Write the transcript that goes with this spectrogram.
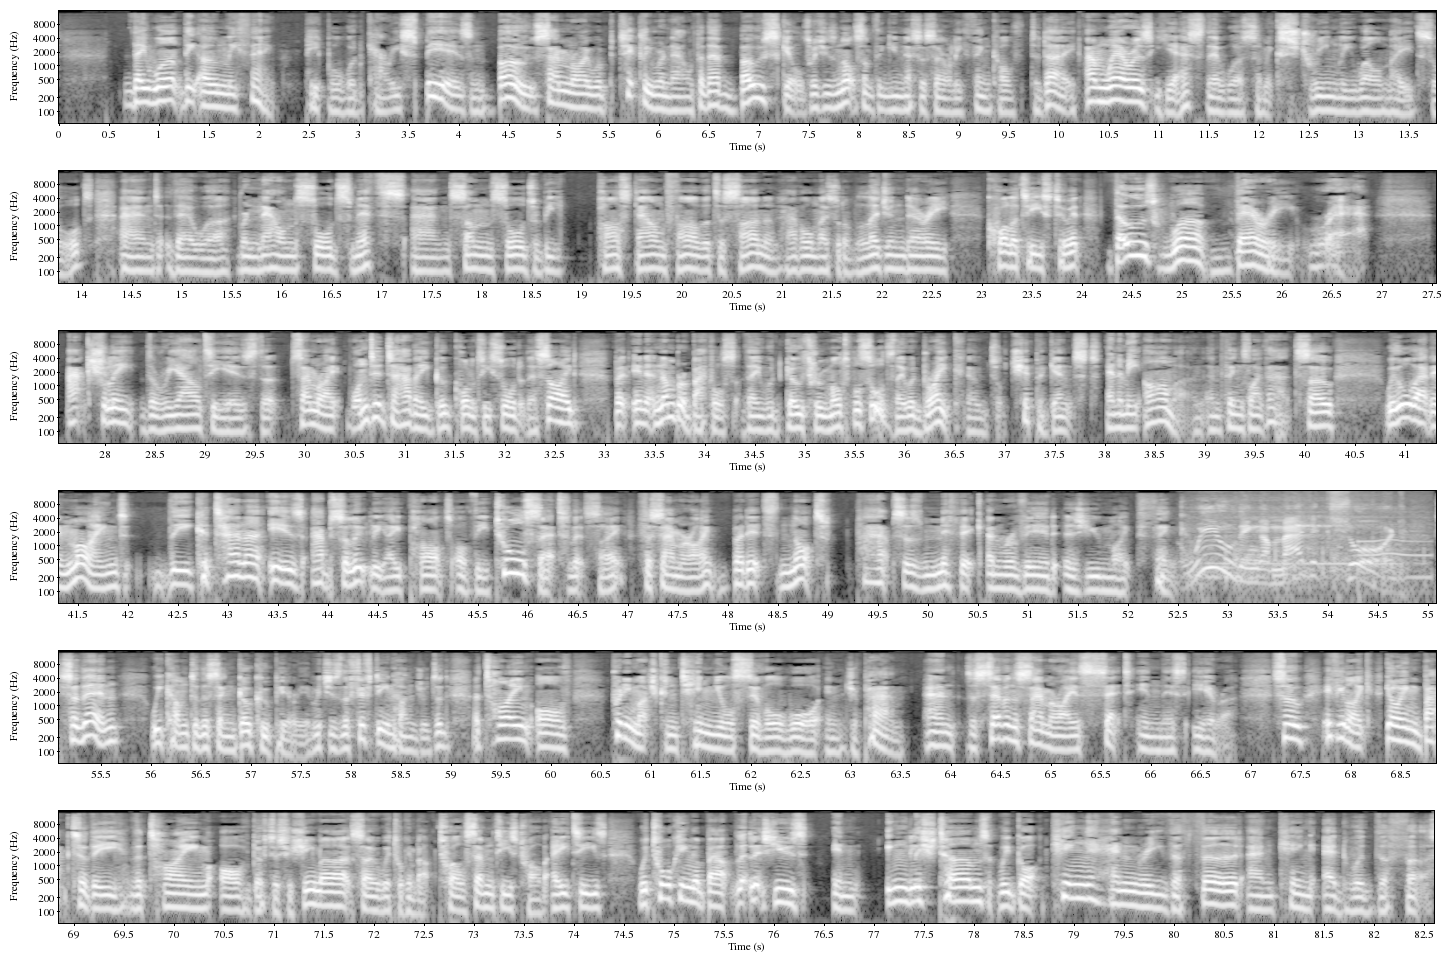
they weren't the only thing people would carry spears and bows. Samurai were particularly renowned for their bow skills, which is not something you necessarily think of today. And whereas, yes, there were some extremely well made swords, and there were renowned swordsmiths, and some swords would be passed down father to son and have almost sort of legendary qualities to it, those were very rare. Actually, the reality is that samurai wanted to have a good quality sword at their side, but in a number of battles, they would go through multiple swords. They would break, they would sort of chip against enemy armor and, and things like that. So, with all that in mind, the katana is absolutely a part of the tool set, let's say, for samurai, but it's not perhaps as mythic and revered as you might think. Wielding a magic sword so then we come to the Sengoku period, which is the 1500s, a, time of pretty much continual civil war in Japan. And the Seven Samurai is set in this era. So, if you like, going back to the, the time of Ghost of Tsushima, so we're talking about 1270s, 1280s, we're talking about, let, let's use in English terms, we've got King Henry III and King Edward I.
